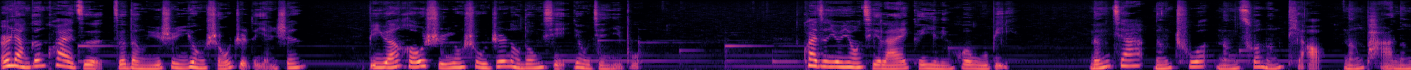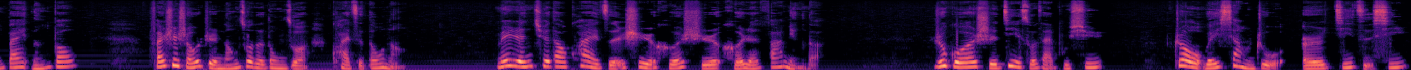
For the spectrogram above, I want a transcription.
而两根筷子则等于是用手指的延伸，比猿猴使用树枝弄东西又进一步。筷子运用起来可以灵活无比，能夹能戳能搓能挑能爬能掰能包，凡是手指能做的动作，筷子都能。没人却道筷子是何时何人发明的。如果《史记》所载不虚，纣为象柱而箕子息。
